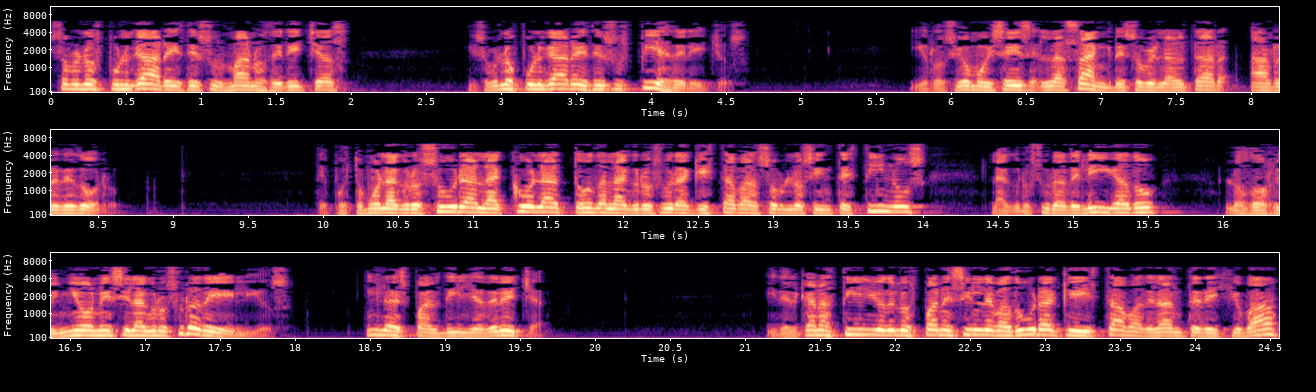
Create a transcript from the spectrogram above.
sobre los pulgares de sus manos derechas y sobre los pulgares de sus pies derechos. Y roció Moisés la sangre sobre el altar alrededor. Después tomó la grosura, la cola, toda la grosura que estaba sobre los intestinos, la grosura del hígado, los dos riñones y la grosura de Helios, y la espaldilla derecha. Y del canastillo de los panes sin levadura que estaba delante de Jehová,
